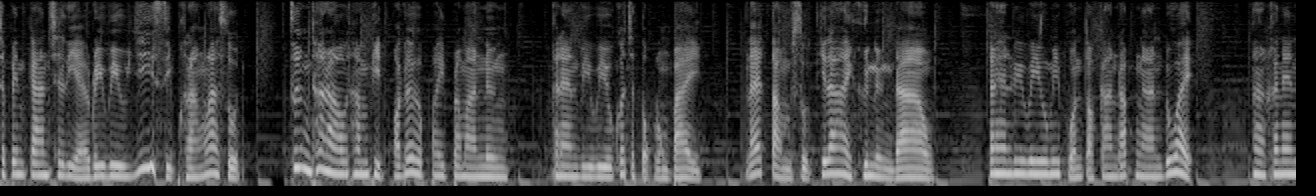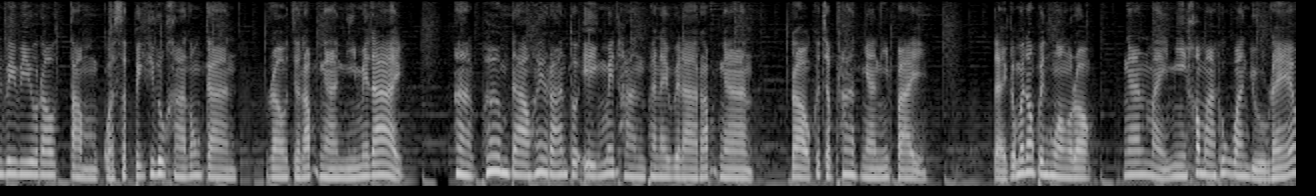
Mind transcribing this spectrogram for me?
จะเป็นการเฉลี่ยรีวิว 20 ครั้งล่าสุด ซึ่งถ้าเราทำผิดออเดอร์ไปประมาณหนึ่งคะแนนรีวิวก็จะตกลงไป และต่ำสุดที่ได้คือ 1 ดาว คะแนนรีวิวมีผลต่อการรับงานด้วย หากคะแนนรีวิวเราต่ำกว่าสเปคที่ลูกค้าต้องการ เราจะรับงานนี้ไม่ได้ หากเพิ่มดาวให้ร้านตัวเองไม่ทันภายในเวลารับงาน เราก็จะพลาดงานนี้ไป แต่ก็ไม่ต้องเป็นห่วงหรอก งานใหม่มีเข้ามาทุกวันอยู่แล้ว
